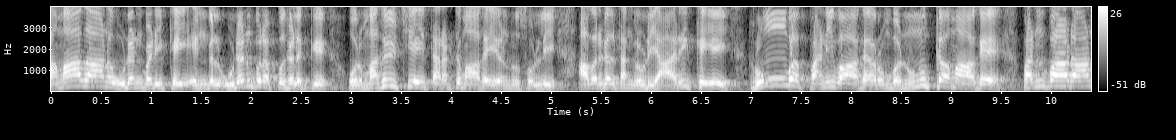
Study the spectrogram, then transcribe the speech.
சமாதான உடன்படிக்கை எங்கள் உடன்பிறப்புகளுக்கு ஒரு மகிழ்ச்சியை தரட்டுமாக என்று சொல்லி அவர்கள் தங்களுடைய அறிக்கையை ரொம்ப பணிவாக ரொம்ப நுணுக்கமாக பண்பாடான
